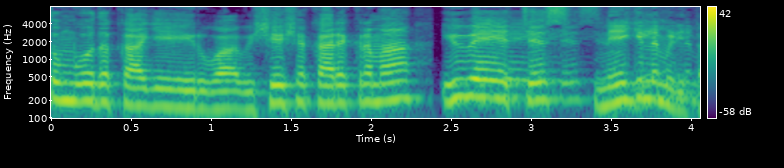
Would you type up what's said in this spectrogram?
ತುಂಬುವುದಕ್ಕಾಗಿಯೇ ಇರುವ ವಿಶೇಷ ಕಾರ್ಯಕ್ರಮ ಯುಎಎಚ್ಎಸ್ ನೇಗಿಲ ಮಿಡಿತ.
